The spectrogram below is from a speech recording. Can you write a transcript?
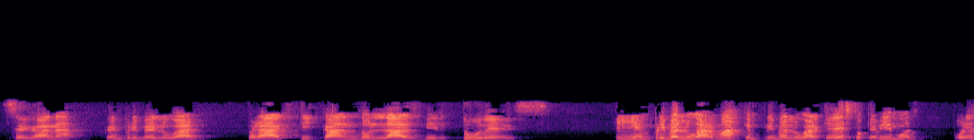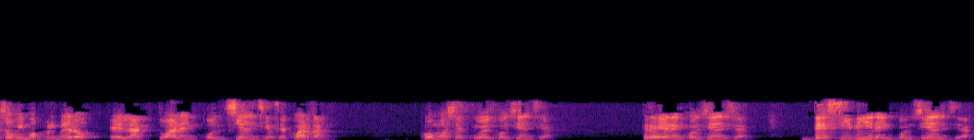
Se gana, en primer lugar, practicando las virtudes. Y en primer lugar, más que en primer lugar que esto que vimos, por eso vimos primero el actuar en conciencia, ¿se acuerdan? ¿Cómo se actúa en conciencia? Creer en conciencia, decidir en conciencia,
